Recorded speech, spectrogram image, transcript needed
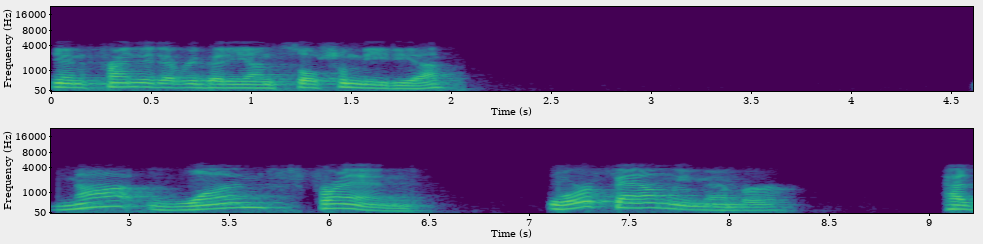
He unfriended everybody on social media. Not one friend or family member has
